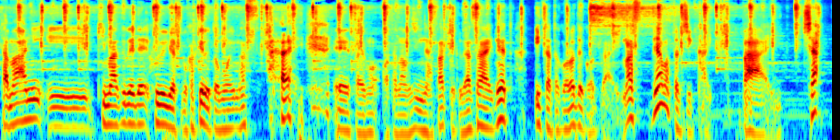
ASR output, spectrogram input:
たまに、えー気まぐれで古いやつもかけると思います。はい。えーそれもお楽しみになさってくださいね、といったところでございます。ではまた次回。バイチャ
